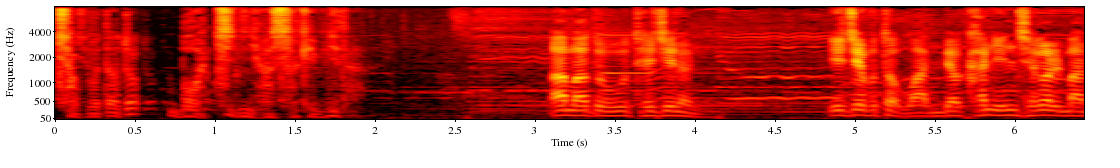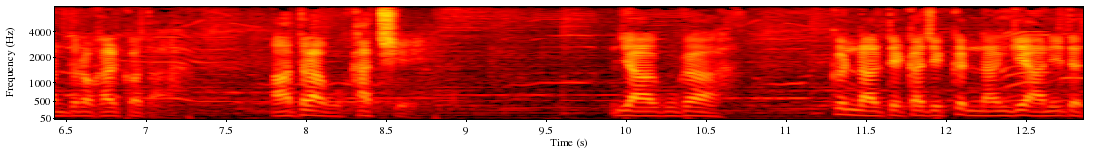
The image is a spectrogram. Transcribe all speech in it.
저보다도 멋진 녀석입니다. 아마도 우태진은 이제부터 완벽한 인생을 만들어 갈 거다. 아들하고 같이. 야구가 끝날 때까지 끝난 게 아니듯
